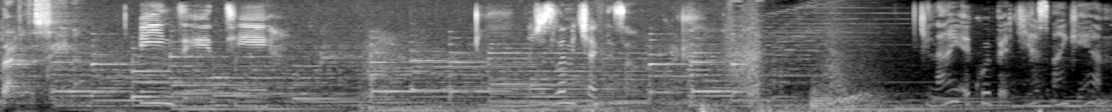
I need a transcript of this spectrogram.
Back to the scene. Indeed, T. Now Just let me check this out real quick. Can I equip it? Yes, I can.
